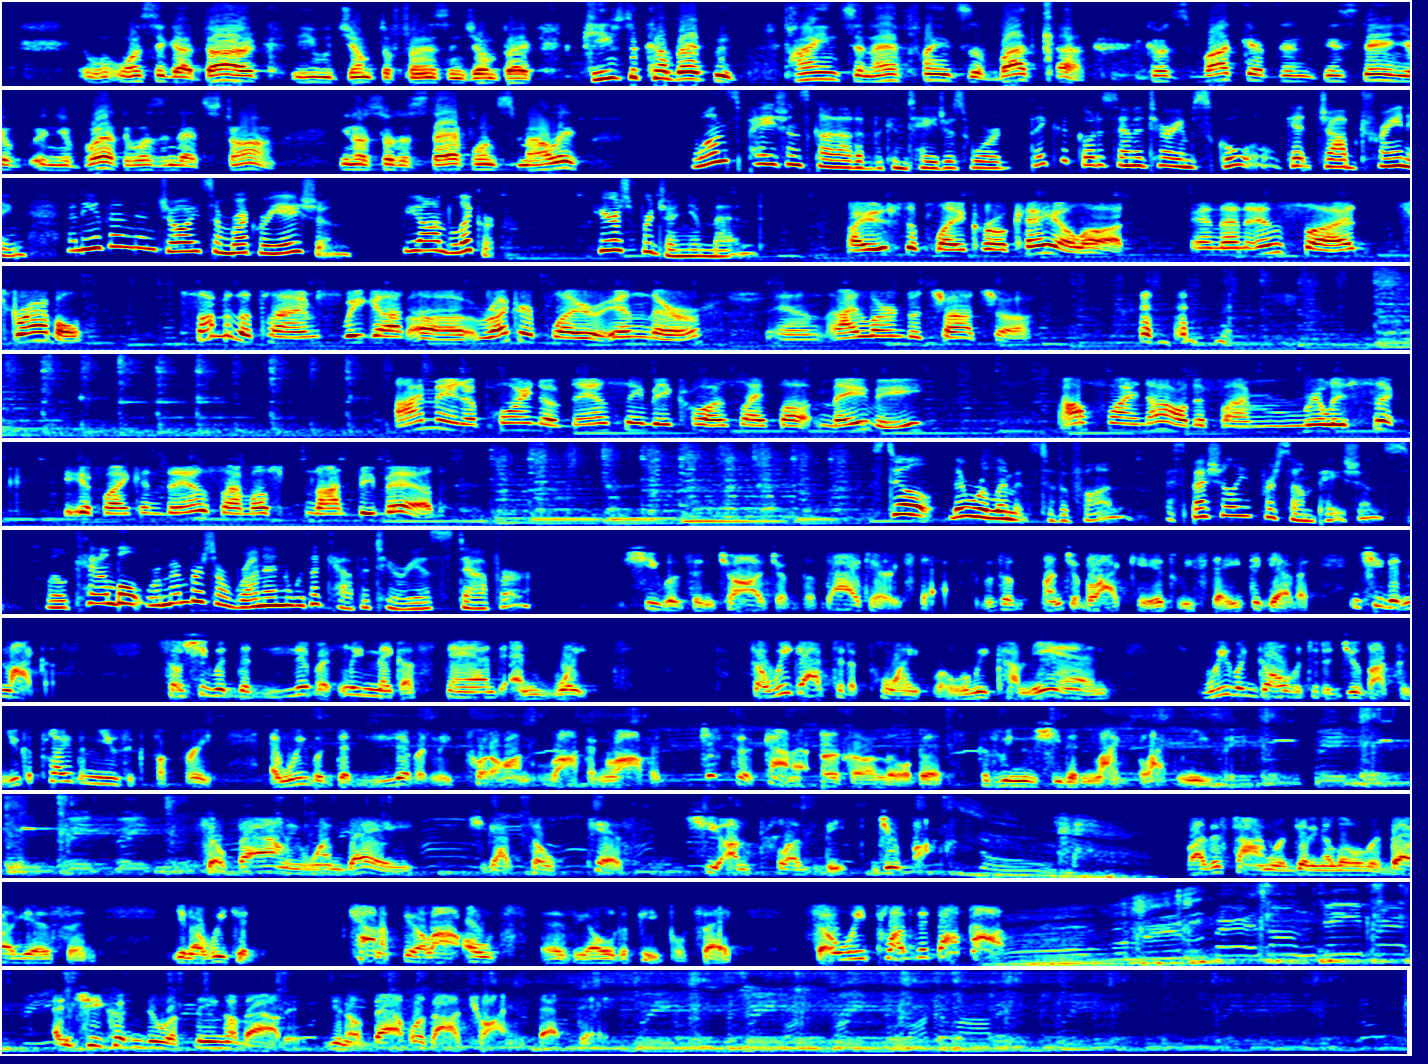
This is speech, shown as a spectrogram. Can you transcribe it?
once it got dark, he would jump the fence and jump back. He used to come back with pints and half pints of vodka because vodka didn't, didn't stay in your in your breath. It wasn't that strong, you know, so the staff won't smell it. Once patients got out of the contagious ward, they could go to sanitarium school, get job training, and even enjoy some recreation beyond liquor. Here's Virginia Mend. I used to play croquet a lot, and then inside, Scrabble some of the times we got a record player in there, and I learned the cha cha. I made a point of dancing because I thought maybe I'll find out if I'm really sick. If I can dance, I must not be bad. Still, there were limits to the fun, especially for some patients. Lil Campbell remembers a run in with a cafeteria staffer. She was in charge of the dietary staff. It was a bunch of black kids. We stayed together, and she didn't like us. So she would deliberately make us stand and wait. So we got to the point where when we come in, we would go over to the jukebox and you could play the music for free. And we would deliberately put on Rockin' Robin just to kind of irk her a little bit because we knew she didn't like black music. So finally, one day, she got so pissed, she unplugged the jukebox. By this time, we're getting a little rebellious, and, you know, we could kind of feel our oats, as the older people say. So we plugged it back up. And she couldn't do a thing about it. You know, that was our triumph that day.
